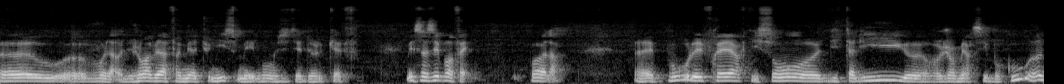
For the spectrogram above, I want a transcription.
Euh, voilà, les gens avaient la famille à Tunis, mais bon, ils étaient de l'Kef. Mais ça s'est pas fait. Voilà. pour les frères qui sont d'Italie, je remercie beaucoup, hein,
